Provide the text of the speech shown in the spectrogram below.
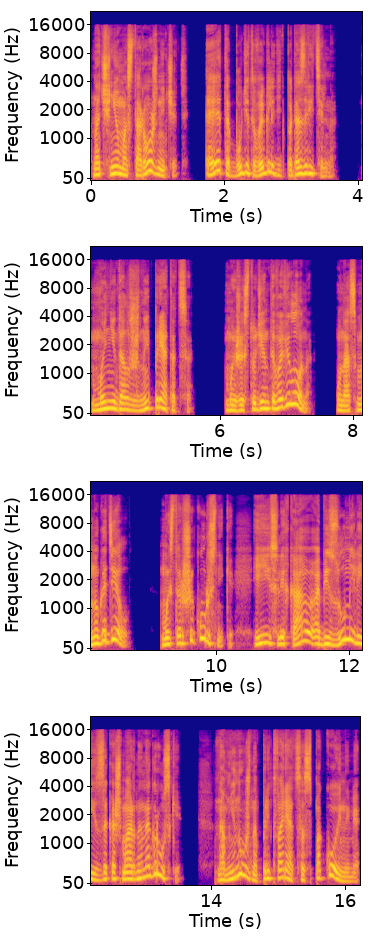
начнем осторожничать, это будет выглядеть подозрительно. Мы не должны прятаться. Мы же студенты Вавилона. У нас много дел. Мы старшекурсники и слегка обезумели из-за кошмарной нагрузки. Нам не нужно притворяться спокойными,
